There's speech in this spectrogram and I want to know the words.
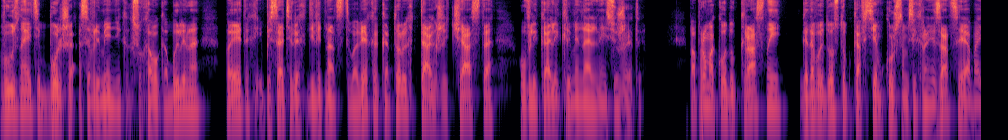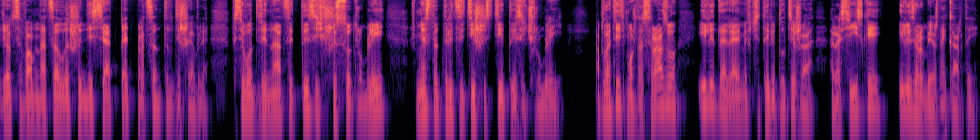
вы узнаете больше о современниках Сухого-Кобылина, поэтах и писателях XIX века, которых также часто увлекали криминальные сюжеты. По промокоду «Красный» годовой доступ ко всем курсам синхронизации обойдется вам на целых 65% дешевле. Всего 12 600 рублей вместо 36 тысяч рублей. Оплатить можно сразу или долями в 4 платежа – российской или зарубежной картой.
